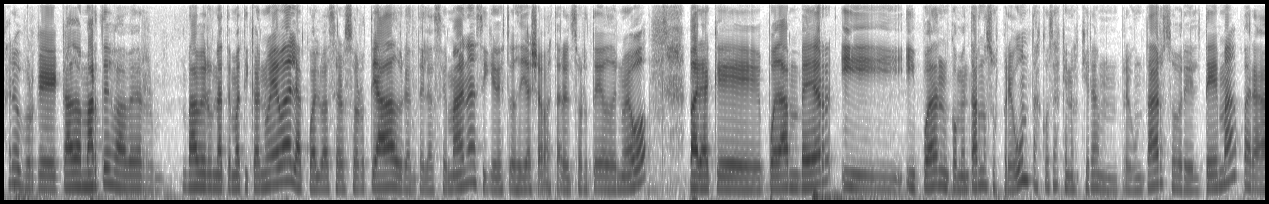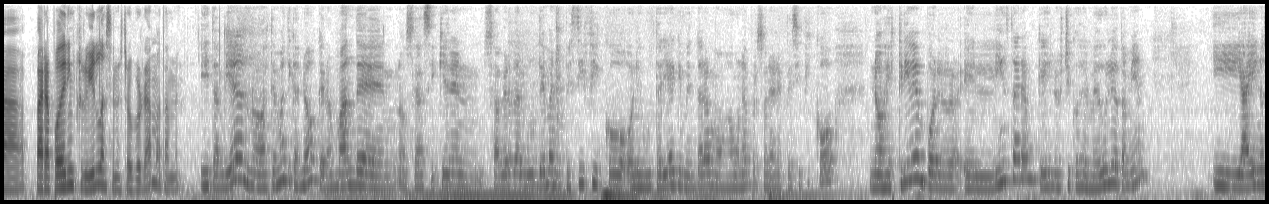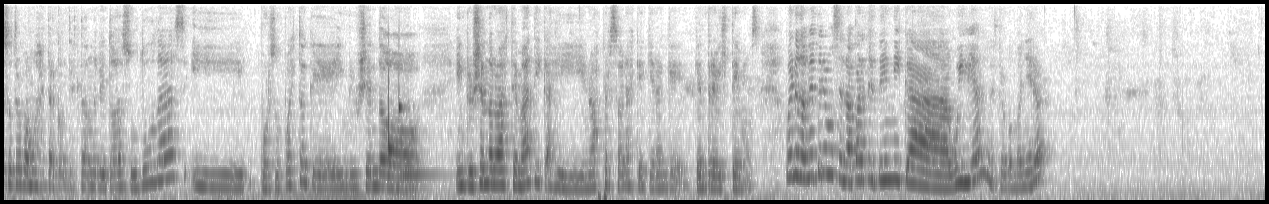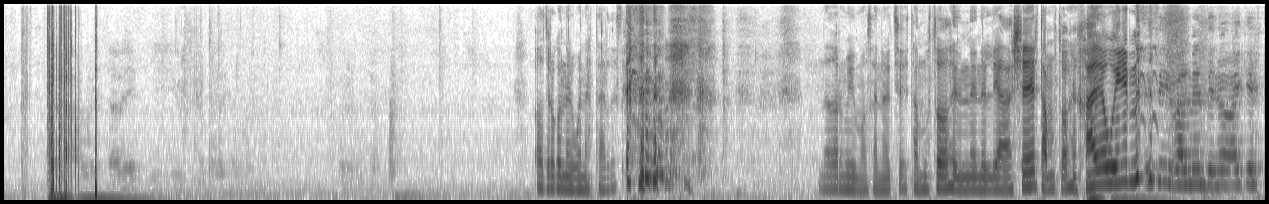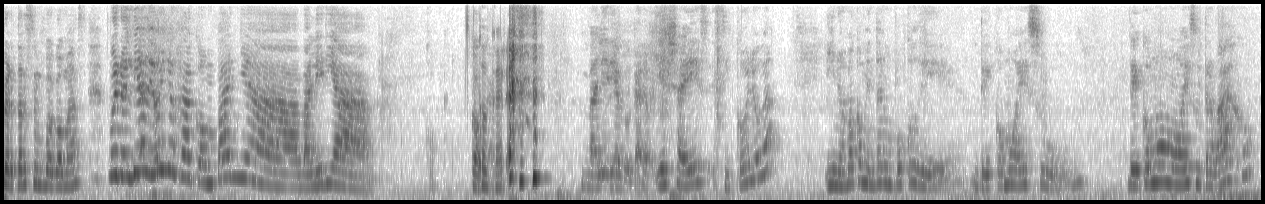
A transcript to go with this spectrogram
Claro, porque cada martes va a haber va a haber una temática nueva, la cual va a ser sorteada durante la semana, así que en estos días ya va a estar el sorteo de nuevo, para que puedan ver y, puedan comentarnos sus preguntas, cosas que nos quieran preguntar sobre el tema, para, para poder incluirlas en nuestro programa también. Y también nuevas temáticas, ¿no? Que nos manden, o sea, si quieren saber de algún tema en específico o les gustaría que inventáramos a una persona en específico, nos escriben por el Instagram, que es los chicos del Medulio también. Y ahí nosotros vamos a estar contestándole todas sus dudas y por supuesto que incluyendo, incluyendo nuevas temáticas y nuevas personas que quieran que, que entrevistemos. Bueno, también tenemos en la parte técnica a William, nuestro compañero. Otro con el buenas tardes. No dormimos anoche, estamos todos en, en, el día de ayer, estamos todos en Halloween. Sí, realmente, ¿no? Hay que despertarse un poco más. Bueno, el día de hoy nos acompaña Valeria Cócaro. Cócaro. Valeria Cócaro. Y ella es psicóloga y nos va a comentar un poco de, de cómo es su de cómo es su trabajo.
